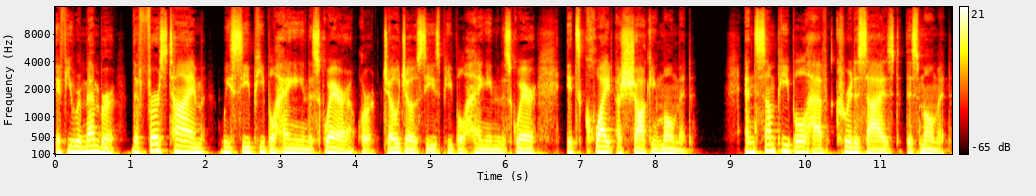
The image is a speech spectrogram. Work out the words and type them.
If you remember, the first time we see people hanging in the square, or JoJo sees people hanging in the square, it's quite a shocking moment. And some people have criticized this moment,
